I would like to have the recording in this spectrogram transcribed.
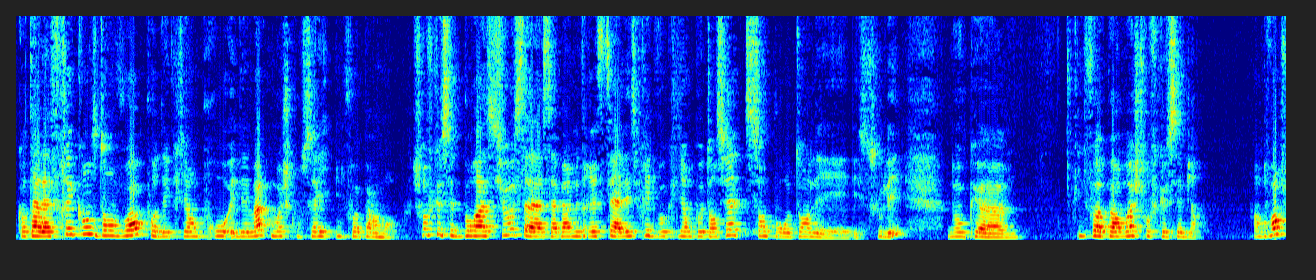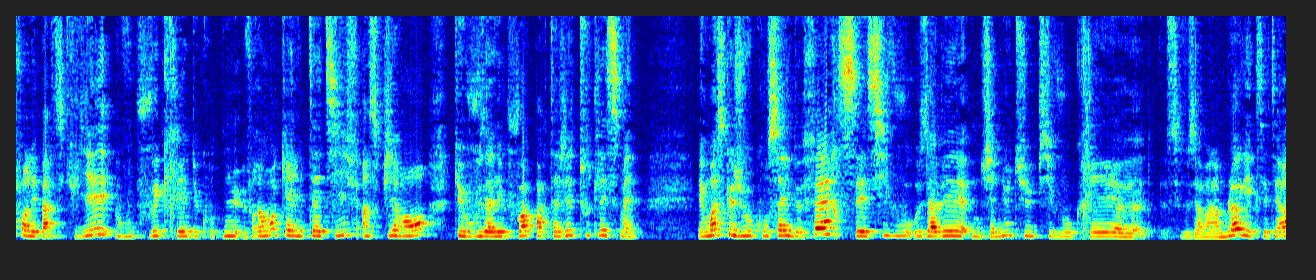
Quant à la fréquence d'envoi pour des clients pro et des marques, moi je conseille une fois par mois. Je trouve que cette bon ratio, ça, permet de rester à l'esprit de vos clients potentiels sans pour autant les, saouler. Donc euh, une fois par mois, je trouve que c'est bien. En revanche, pour les particuliers, vous pouvez créer du contenu vraiment qualitatif, inspirant, que vous allez pouvoir partager toutes les semaines. Et moi, ce que je vous conseille de faire, c'est si vous avez une chaîne YouTube, si vous créez, euh, si vous avez un blog, etc.,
